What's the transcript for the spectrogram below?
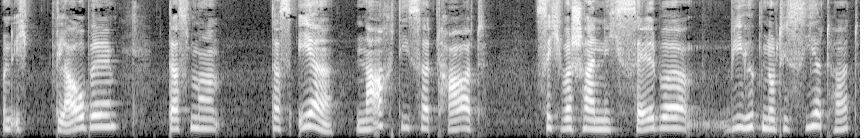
Und ich glaube, dass man, dass er nach dieser Tat sich wahrscheinlich selber wie hypnotisiert hat,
